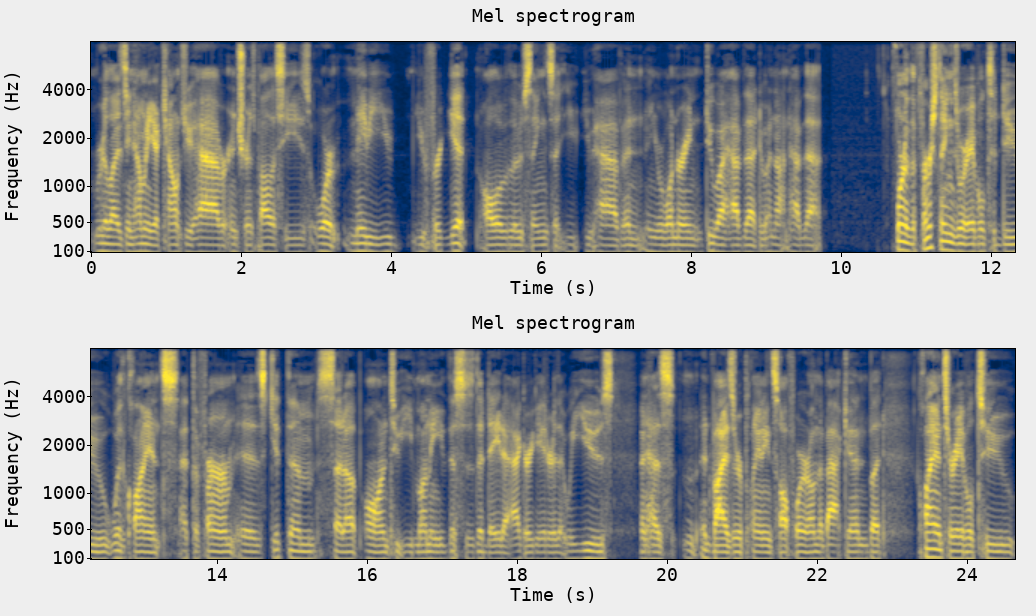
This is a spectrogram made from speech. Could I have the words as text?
realizing how many accounts you have or insurance policies, or maybe you you forget all of those things that you, you have and, and you're wondering, do I have that? Do I not have that? One of the first things we're able to do with clients at the firm is get them set up onto eMoney. This is the data aggregator that we use. It has advisor planning software on the back end, but clients are able to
